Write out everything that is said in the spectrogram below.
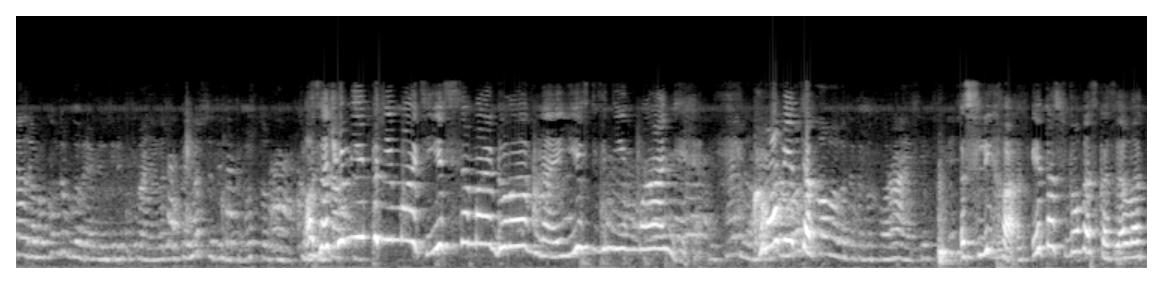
Я могу в другое время уделить внимание, но что поймет, что это для того, чтобы... А зачем ей понимать? Есть самое главное, есть внимание. Кроме того... Слиха, это слово сказала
